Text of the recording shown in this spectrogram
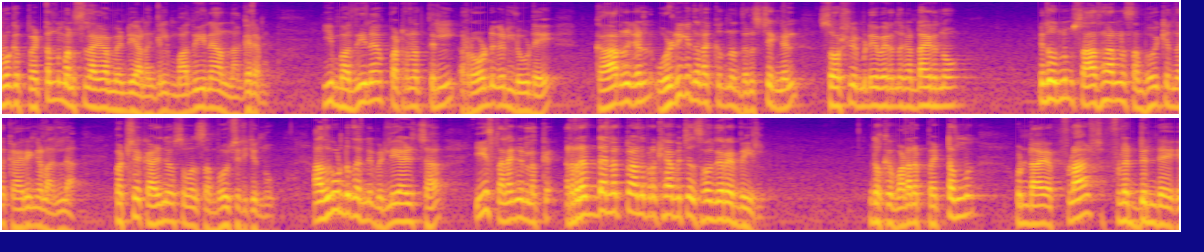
നമുക്ക് പെട്ടെന്ന് മനസ്സിലാകാൻ വേണ്ടിയാണെങ്കിൽ മദീന നഗരം. ഈ മദീന പട്ടണത്തിൽ റോഡുകളിലൂടെ കാറുകൾ ഒഴുകി നടക്കുന്ന ദൃശ്യങ്ങൾ സോഷ്യൽ മീഡിയ വരുന്ന കണ്ടായിരുന്നോ? ഇതൊന്നും സാധാരണ സംഭവിക്കുന്ന കാര്യങ്ങളല്ല. പക്ഷേ കഴിഞ്ഞ ദിവസം അത് സംഭവിച്ചിരിക്കുന്നു. അതുകൊണ്ട് തന്നെ വെള്ളിയാഴ്ച ഈ സ്ഥലങ്ങളിലൊക്കെ റെഡ് അലർട്ടാണ് പ്രഖ്യാപിച്ചത് സൗദി അറേബ്യയിൽ. ഇതൊക്കെ വളരെ പെട്ടെന്ന് ഉണ്ടായ ഫ്ലാഷ് ഫ്ലഡിന്റെ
